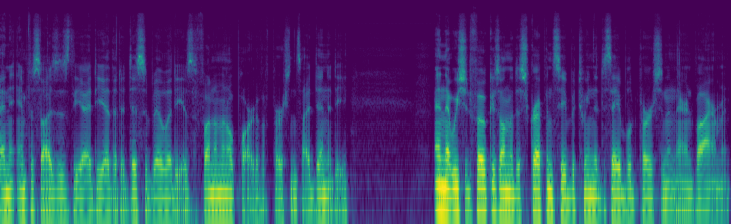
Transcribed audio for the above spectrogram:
and it emphasizes the idea that a disability is a fundamental part of a person's identity and that we should focus on the discrepancy between the disabled person and their environment.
